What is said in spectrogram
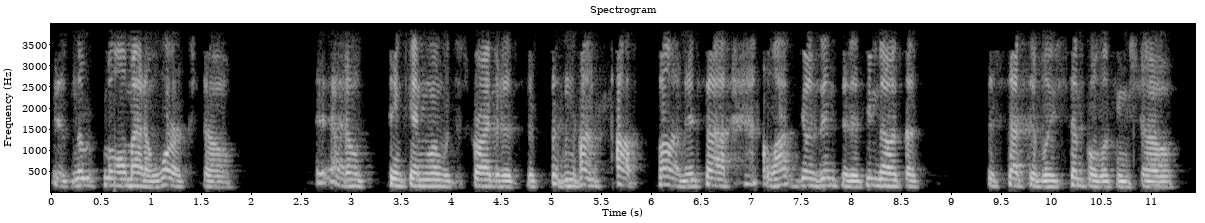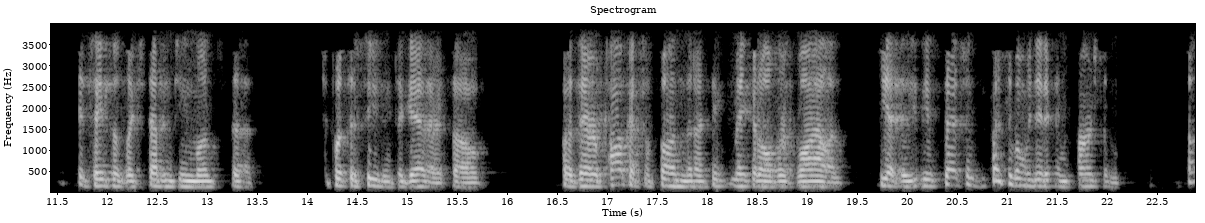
is no small amount of work. So I don't think anyone would describe it as just non-stop fun. It's uh, a lot goes into this, even though it's a deceptively simple-looking show. It takes us like 17 months to to put the season together. So, but there are pockets of fun that I think make it all worthwhile. And yeah, the, the sessions, especially when we did it in person. Uh,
